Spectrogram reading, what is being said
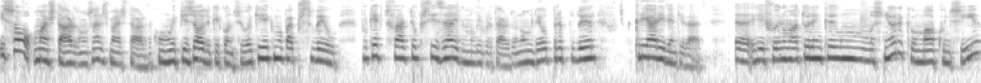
E só mais tarde, uns anos mais tarde, com um episódio que aconteceu aqui, é que o meu pai percebeu porque é que de facto eu precisei de me libertar do nome dele para poder criar identidade. Uh, e foi numa altura em que uma senhora que eu mal conhecia,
